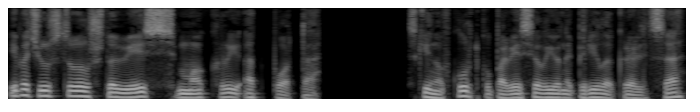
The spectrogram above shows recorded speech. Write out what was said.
и почувствовал, что весь мокрый от пота. Скинув куртку, повесил ее на перила крыльца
